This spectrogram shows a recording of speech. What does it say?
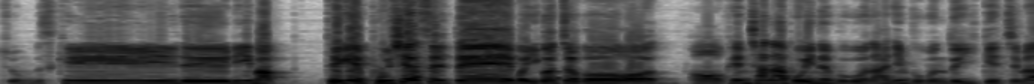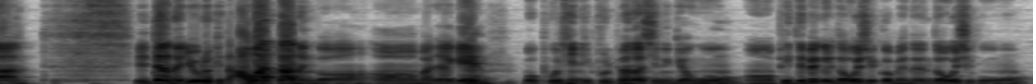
좀 스킬들이 막 되게 보시았을 때 뭐 이것저것 어 괜찮아 보이는 부분 아닌 부분도 있겠지만 일단은 이렇게 나왔다는 거 어, 만약에 뭐 본인이 불편하시는 경우 어, 피드백을 넣으실 거면은 넣으시고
